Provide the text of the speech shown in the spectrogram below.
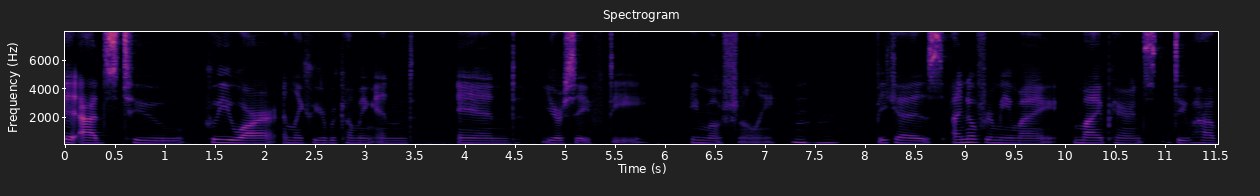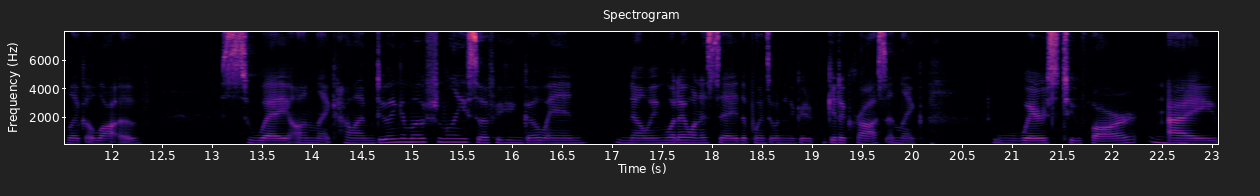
it adds to who you are and like who you're becoming and and your safety emotionally. Mm-hmm. because I know for me my my parents do have like a lot of sway on like how I'm doing emotionally. So if I can go in knowing what I want to say the points I want to get, get across and like where's too far I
